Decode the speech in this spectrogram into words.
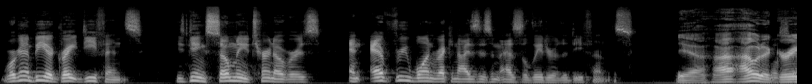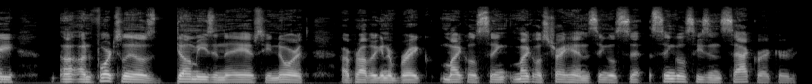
we're going to be a great defense. He's getting so many turnovers, and everyone recognizes him as the leader of the defense. Yeah, I, I would agree. Uh, unfortunately, those dummies in the AFC North are probably going to break Michael Sing- Michael Strahan's single se- single season sack record.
